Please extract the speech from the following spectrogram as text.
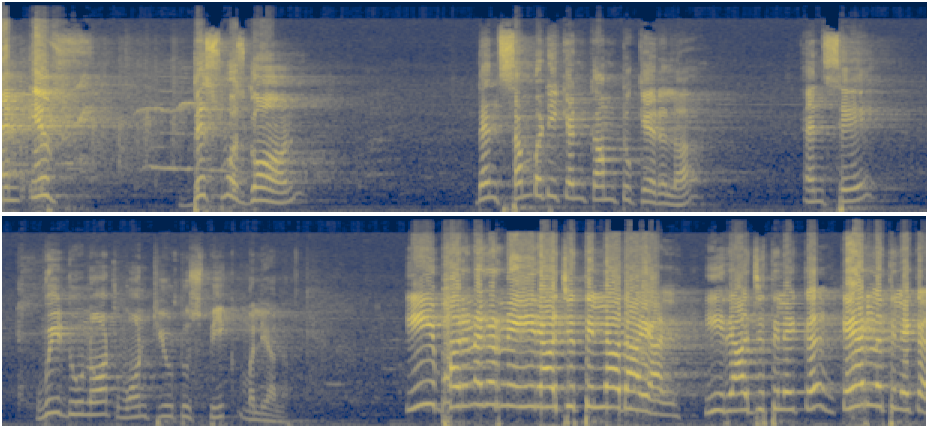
And if this was gone, then somebody can come to Kerala and say, We do not want you to speak Malayalam. ഈ ഭരണഘടന ഈ രാജ്യത്തില്ലാതായാൽ ഈ രാജ്യത്തിലേക്ക് കേരളത്തിലേക്ക്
